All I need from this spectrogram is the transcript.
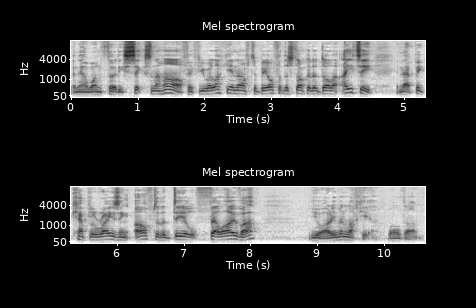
they're now 136.5. If you were lucky enough to be offered the stock at $1.80 in that big capital raising after the deal fell over, you are even luckier. Well done.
